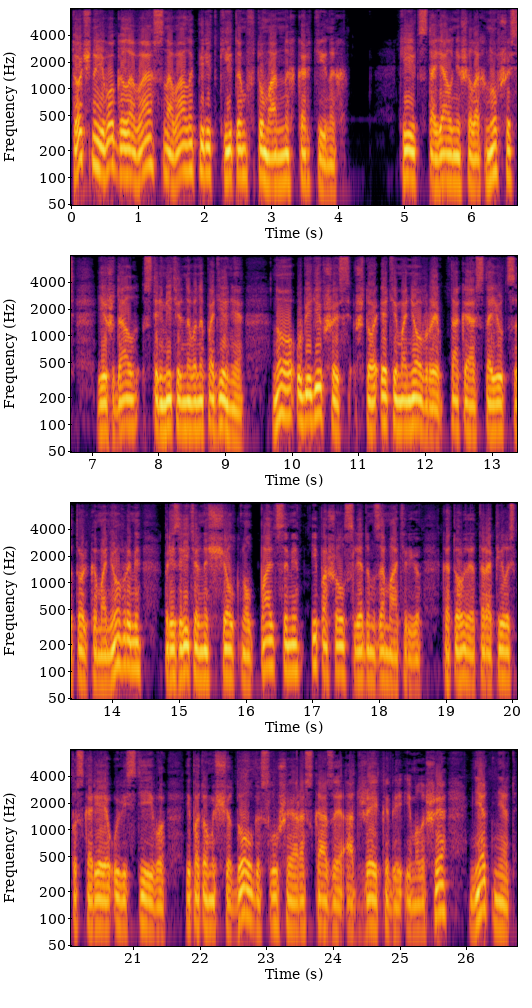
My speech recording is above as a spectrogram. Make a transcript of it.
Точно его голова сновала перед китом в туманных картинах. Кит стоял, не шелохнувшись, и ждал стремительного нападения — но, убедившись, что эти маневры так и остаются только маневрами, презрительно щелкнул пальцами и пошел следом за матерью, которая торопилась поскорее увести его, и потом еще долго, слушая рассказы о Джейкобе и малыше, нет-нет,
